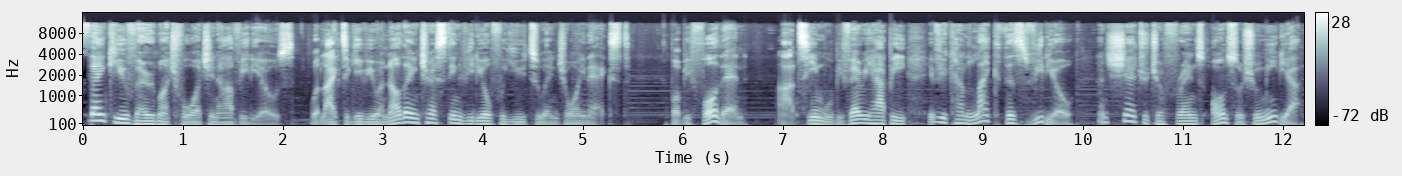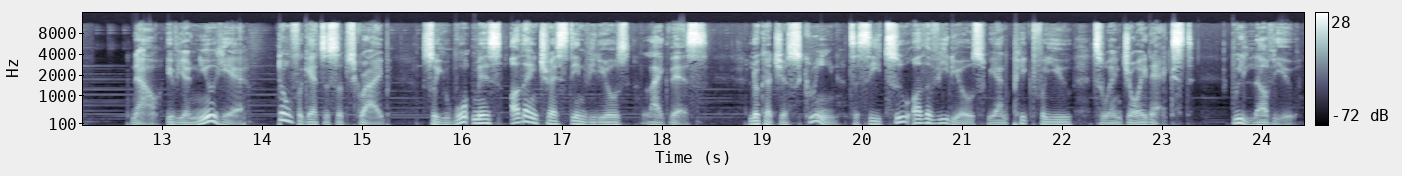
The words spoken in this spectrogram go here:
Thank you very much for watching our videos. Would like to give you another interesting video for you to enjoy next. But before then, our team will be very happy if you can like this video and share it with your friends on social media. Now, if you're new here, don't forget to subscribe so you won't miss other interesting videos like this. Look at your screen to see two other videos we handpicked for you to enjoy next. We love you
